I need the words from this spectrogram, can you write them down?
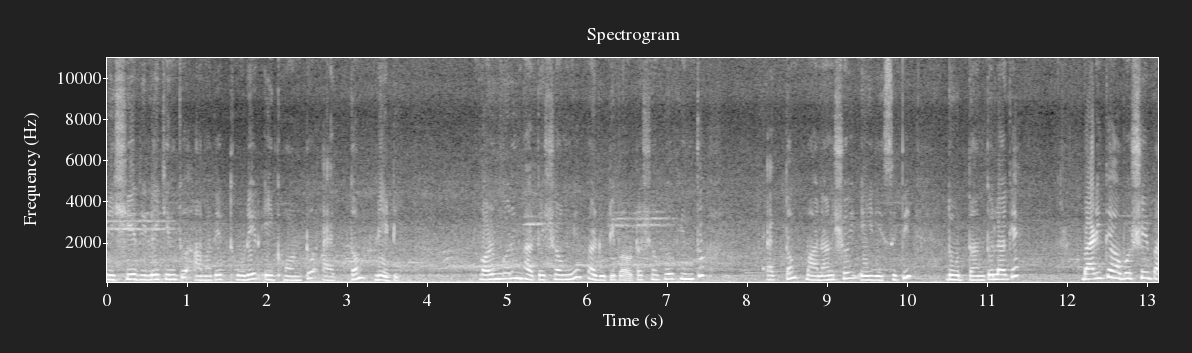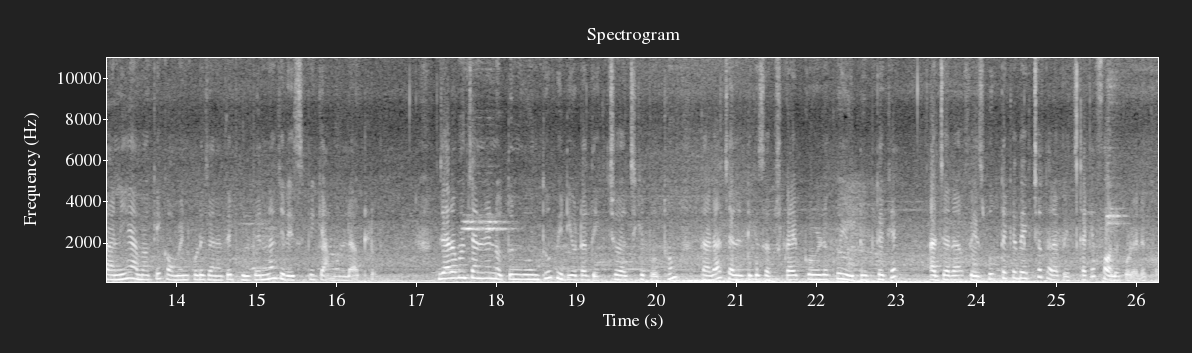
মিশিয়ে দিলেই কিন্তু আমাদের থোড়ের এই ঘন্ট একদম রেডি গরম গরম ভাতের সঙ্গে বা রুটি পরোটার সঙ্গেও কিন্তু একদম মানানসই এই রেসিপি দুর্দান্ত লাগে। বাড়িতে অবশ্যই বানিয়ে আমাকে কমেন্ট করে জানাতে ভুলবেন না যে রেসিপি কেমন লাগল। যারা আমার চ্যানেলের নতুন বন্ধু, ভিডিওটা দেখছ আজকে প্রথম, তারা চ্যানেলটিকে সাবস্ক্রাইব করে রেখো ইউটিউব থেকে। আর যারা ফেসবুক থেকে দেখছ, তারা পেজটাকে ফলো করে রেখো।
